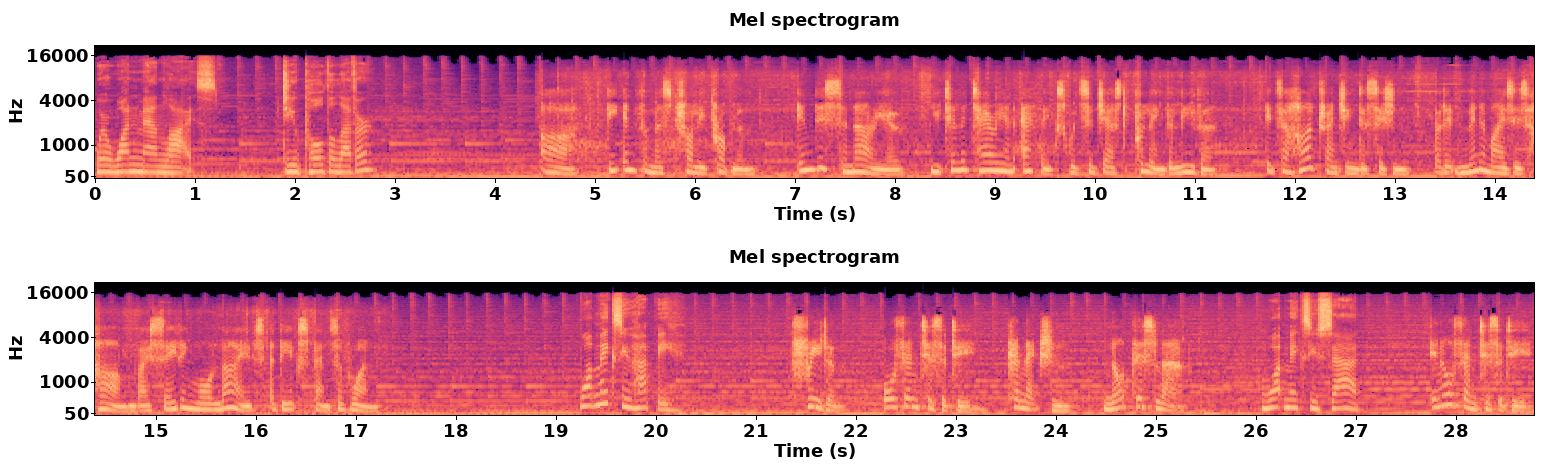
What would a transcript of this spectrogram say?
where one man lies. Do you pull the lever? Ah, the infamous trolley problem. In this scenario, utilitarian ethics would suggest pulling the lever. It's a heart wrenching decision, but it minimizes harm by saving more lives at the expense of one. What makes you happy? Freedom, authenticity, connection, not this lab. What makes you sad? Inauthenticity,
